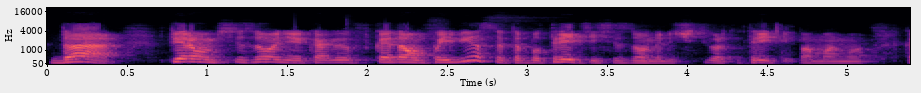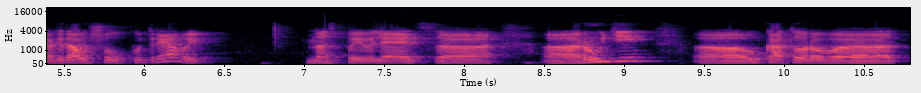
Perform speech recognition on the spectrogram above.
Да, в первом сезоне, когда он появился, это был третий сезон или четвертый, третий, по-моему, когда ушел Кудрявый, у нас появляется э, Руди, э, у которого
